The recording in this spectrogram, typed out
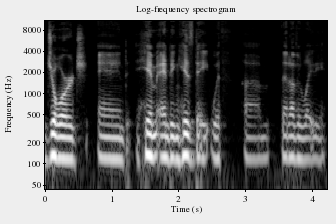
George and him ending his date with um, that other lady.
